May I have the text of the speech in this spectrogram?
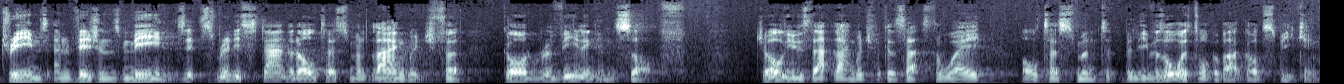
dreams and visions means. It's really standard Old Testament language for God revealing Himself. Joel used that language because that's the way Old Testament believers always talk about God speaking.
